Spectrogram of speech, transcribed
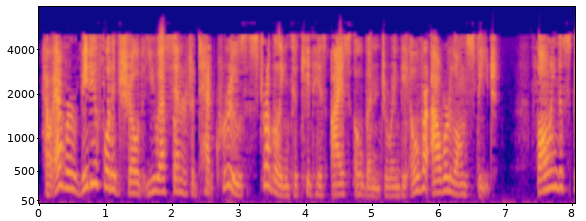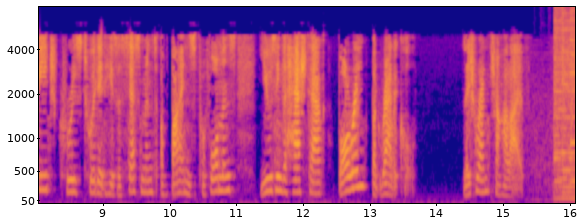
However, video footage showed U.S. Senator Ted Cruz struggling to keep his eyes open during the over hour long speech. Following the speech, Cruz tweeted his assessment of Biden's performance using the hashtag boring but radical. Shanghai Live.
